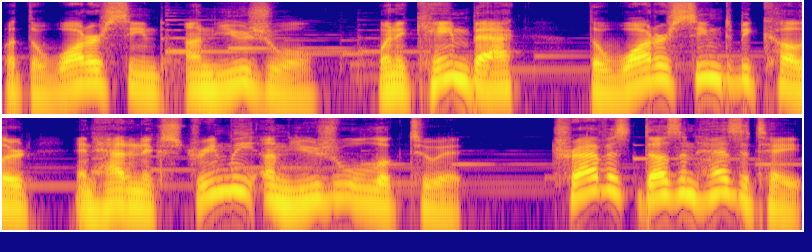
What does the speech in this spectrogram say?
but the water seemed unusual. When it came back, the water seemed to be colored and had an extremely unusual look to it. Travis doesn't hesitate.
